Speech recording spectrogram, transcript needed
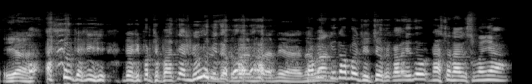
Iya. udah di udah diperdebatkan dulu gitu. Perdebatannya, ya. Tapi Memang kita mau jujur kalau itu nasionalismenya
